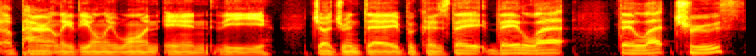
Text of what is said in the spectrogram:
apparently the only one in the Judgment Day because they they let they let Truth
